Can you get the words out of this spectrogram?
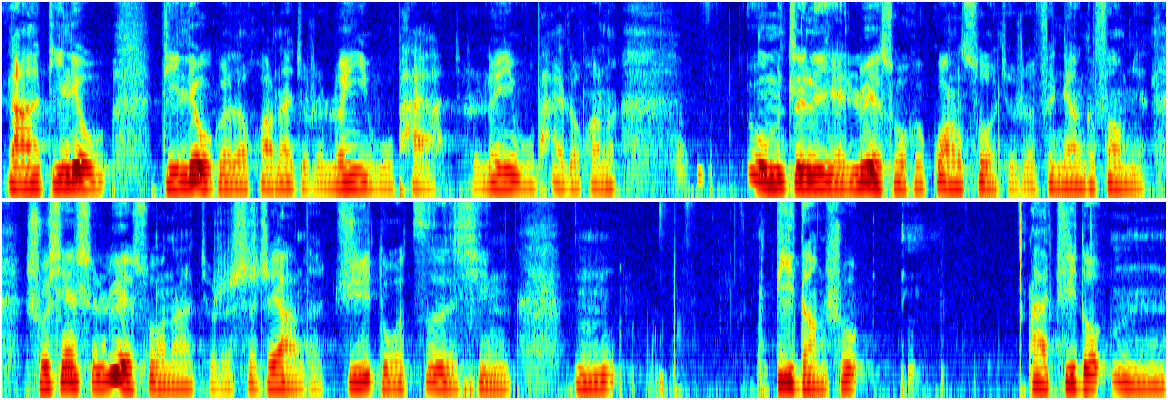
然后第六第六个的话呢，就是论义五派啊，就是论义五派的话呢，我们这里也略说和光说，就是分两个方面。首先是略说呢，就是是这样的，居多自信，嗯。地当说，啊，居多嗯，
